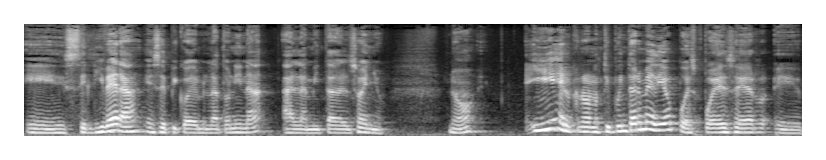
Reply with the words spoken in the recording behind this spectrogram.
eh, se libera ese pico de melatonina a la mitad del sueño, ¿no? Y el cronotipo intermedio, pues puede ser eh,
